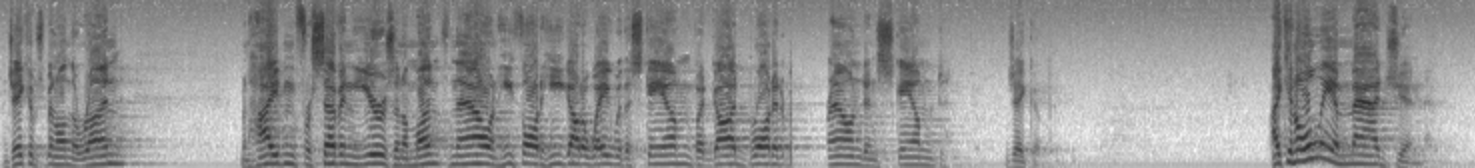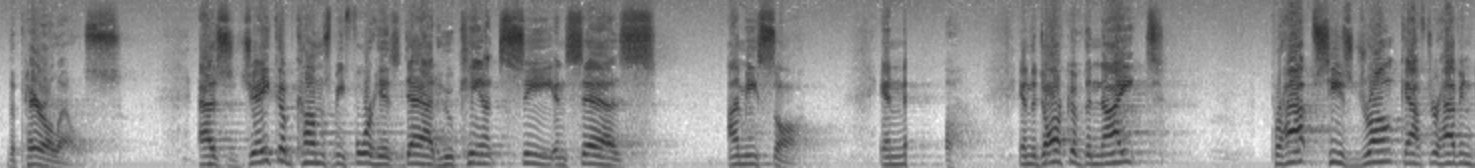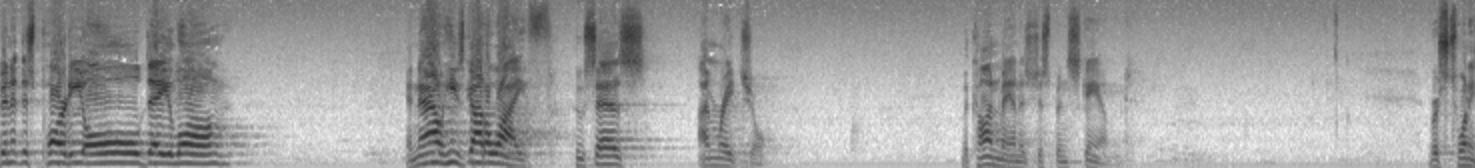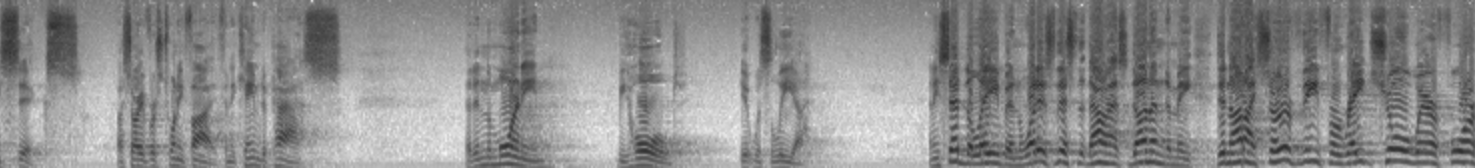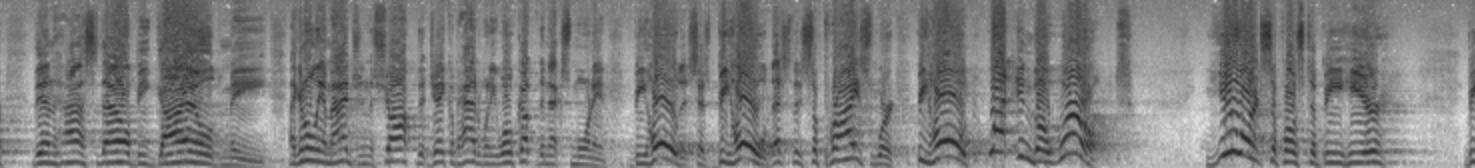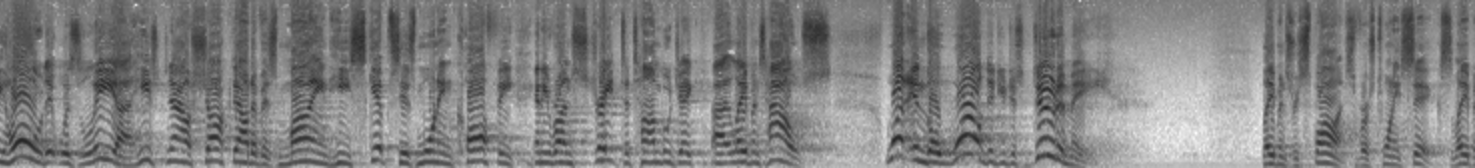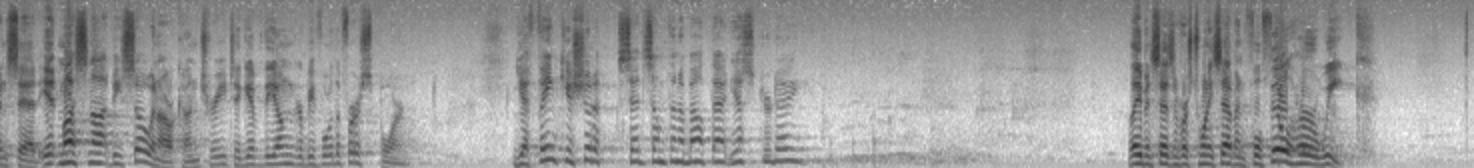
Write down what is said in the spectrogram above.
Jacob's been on the run, been hiding for seven years and a month now, and he thought he got away with a scam, but God brought it around and scammed Jacob. I can only imagine the parallels as Jacob comes before his dad who can't see and says, I'm Esau. And now, in the dark of the night, perhaps he's drunk after having been at this party all day long. And now he's got a wife who says, I'm Rachel. The con man has just been scammed. Verse 26, uh, sorry, verse 25. And it came to pass that in the morning, behold, it was Leah. And he said to Laban, What is this that thou hast done unto me? Did not I serve thee for Rachel? Wherefore then hast thou beguiled me? I can only imagine the shock that Jacob had when he woke up the next morning. Behold, it says, Behold, that's the surprise word. Behold, what in the world? You aren't supposed to be here. Behold, it was Leah. He's now shocked out of his mind. He skips his morning coffee and he runs straight to Tambu Jake, uh, Laban's house. What in the world did you just do to me? Laban's response, verse 26 Laban said, It must not be so in our country to give the younger before the firstborn. You think you should have said something about that yesterday? Laban says in verse 27 Fulfill her week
